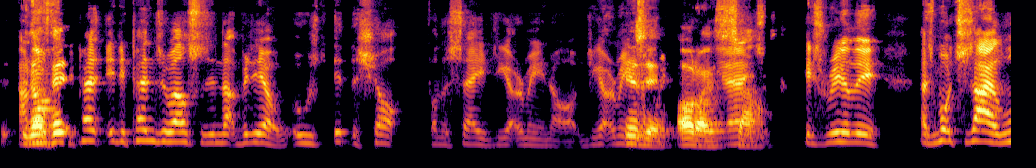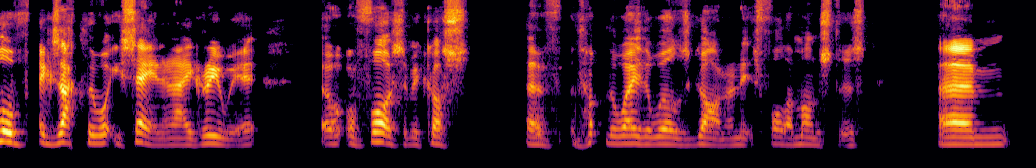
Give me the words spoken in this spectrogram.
You know, know, it, depends, it depends who else is in that video. Who's hit the shot for the save? Do you get what I mean? Or do you get what I mean? Is it? All right, Yeah, sound. it's, it's really as much as I love exactly what you're saying, and I agree with it. uh, Unfortunately, because of the way the world's gone and it's full of monsters, um,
